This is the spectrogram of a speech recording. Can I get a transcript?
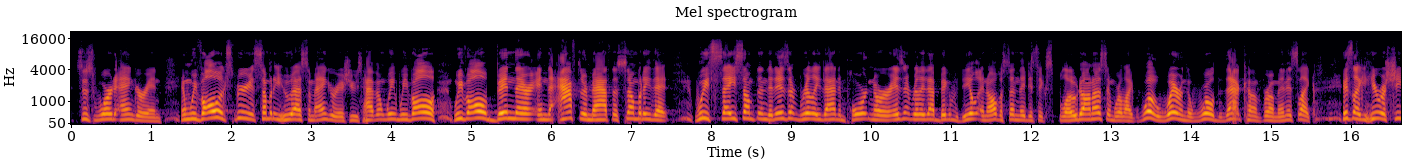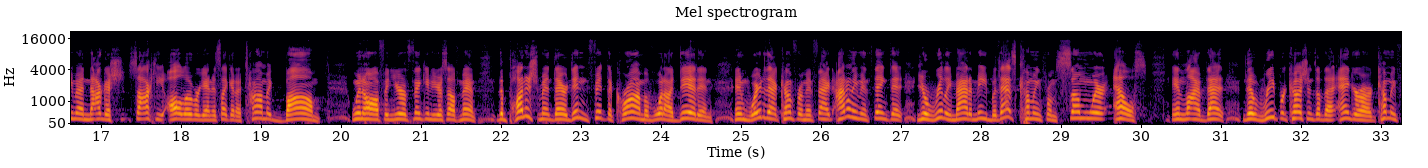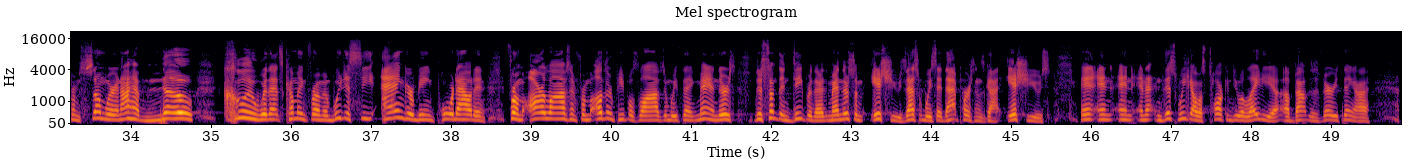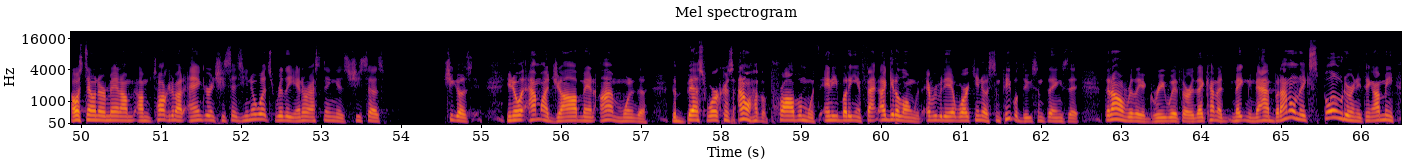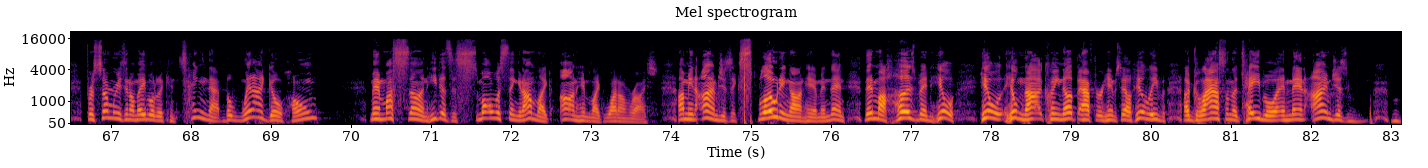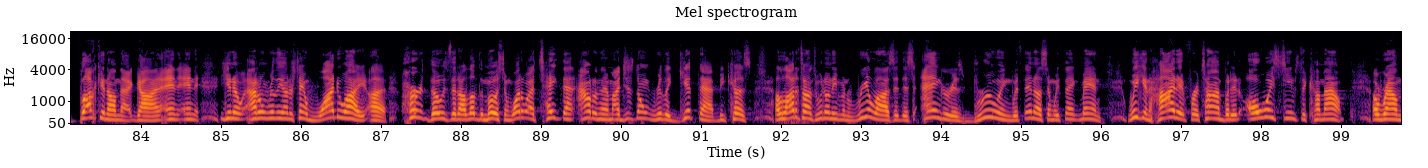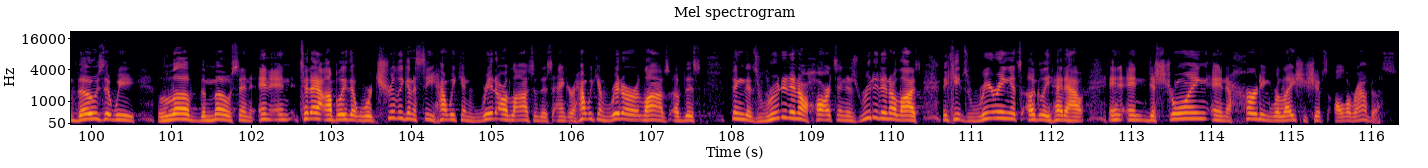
It's this word anger, and, and we've all experienced somebody who has some anger issues, haven't we? We've all we've all been there in the aftermath of somebody that we say something that isn't really that important or isn't really that big of a deal, and all of a sudden they just explode on us, and we're like, whoa, where in the world did that come from? And it's like it's like Hiroshima and Nagasaki all over again. It's like an atomic bomb went off and you're thinking to yourself, man, the punishment there didn't fit the crime of what I did. And, and where did that come from? In fact, I don't even think that you're really mad at me, but that's coming from somewhere else in life. That the repercussions of that anger are coming from somewhere, and I have no clue where that's coming from. And we just see anger being poured out and from our lives and from other people's lives, and we think, man, there's there's something deeper there. Man, there's some issues. That's what we say. That person's got issues. And and and, and this week I was talking to a lady about this very thing. I I was telling her, man, I'm, I'm talking about anger, and she says, you know what's really interesting is she says, she goes, You know what? At my job, man, I'm one of the, the best workers. I don't have a problem with anybody. In fact, I get along with everybody at work. You know, some people do some things that, that I don't really agree with or they kind of make me mad, but I don't explode or anything. I mean, for some reason, I'm able to contain that. But when I go home, man, my son, he does the smallest thing, and I'm like on him like white on rice. I mean, I'm just exploding on him. And then, then my husband, he'll he'll he'll not clean up after himself. He'll leave a glass on the table, and man, I'm just bucking on that guy. And, and you know, I don't really understand why do I uh, hurt those that I love the most? And why do I take that out on them? I just don't really get that because a lot of times we don't even realize that this anger is brewing within us. And we think, man, we can hide it for a time, but it always seems to come out around those that we love the most. And, and, and today I believe that we're truly going to see how we can rid our lives of this anger, how we can rid our lives of this thing that's rooted in our hearts and is rooted in our lives that keeps rearing its ugly head out and, and destroying and hurting relationships all around us.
